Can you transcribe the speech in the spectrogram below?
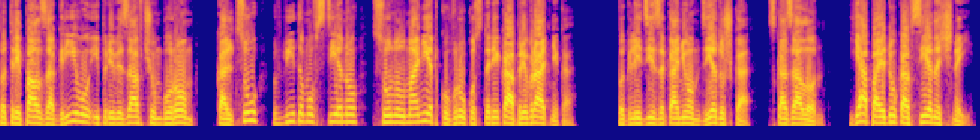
потрепал за гриву и, привязав чумбуром кольцу, вбитому в стену, сунул монетку в руку старика-привратника. — Погляди за конем, дедушка, — сказал он, — я пойду ко всеночной.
